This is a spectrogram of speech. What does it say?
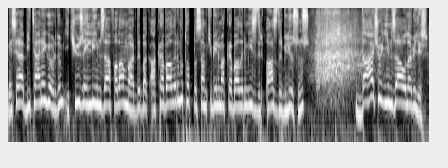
Mesela bir tane gördüm 250 imza falan vardı. Bak akrabalarımı toplasam ki benim akrabalarım izdir, azdır biliyorsunuz. Daha çok imza olabilir.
